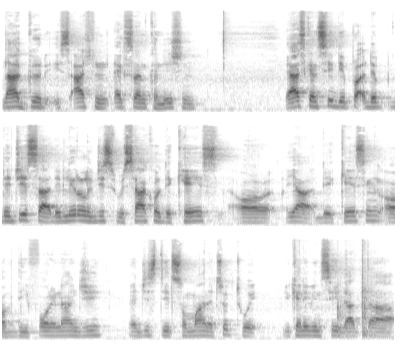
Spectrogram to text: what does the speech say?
Not good. It's actually in excellent condition. As you can see, they, they, they just uh, they literally just recycled the case or yeah the casing of the 49G and just did some minor tweak to it. You can even see that uh,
